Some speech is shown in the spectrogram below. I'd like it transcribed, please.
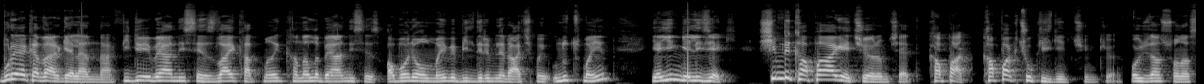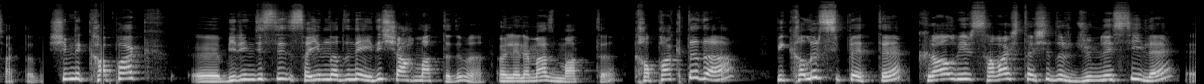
buraya kadar gelenler videoyu beğendiyseniz like atmayı, kanalı beğendiyseniz abone olmayı ve bildirimleri açmayı unutmayın. Yayın gelecek. Şimdi kapağa geçiyorum chat. Kapak. Kapak çok ilginç çünkü. O yüzden sona sakladım. Şimdi kapak birincisi sayının adı neydi? Şahmattı değil mi? Önlenemez mattı. Kapakta da bir color spread'te kral bir savaş taşıdır cümlesiyle e,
